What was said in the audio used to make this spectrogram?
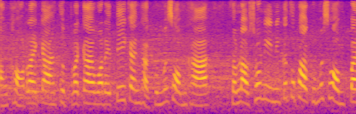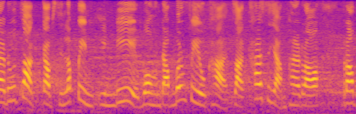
2 ของรายการจุดประกายวาไรตี้กันค่ะคุณผู้ชมคะสำหรับช่วงนี้นี้ก็จะพาคุณผู้ชมไปรู้จักกับศิลปินอินดี้วงดับเบิลฟิลค่ะ จากค่ายสยามพารอรับ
